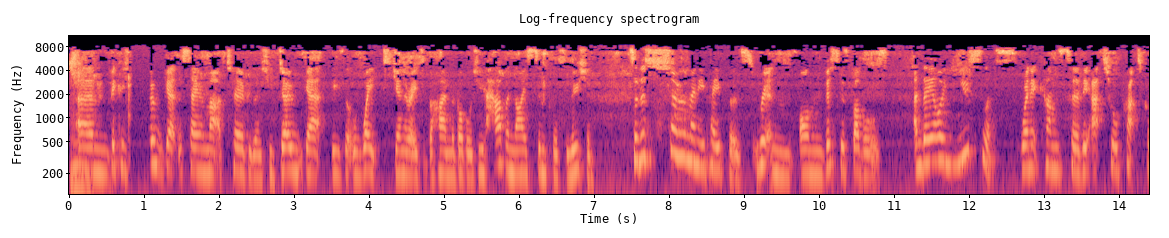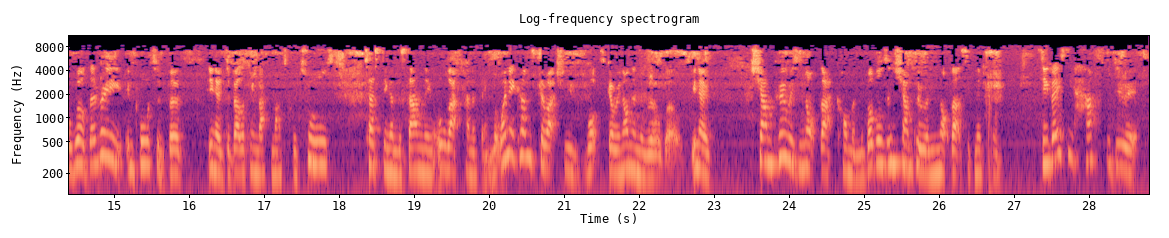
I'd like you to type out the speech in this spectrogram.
Mm. Um, because you don't get the same amount of turbulence. You don't get these little weights generated behind the bubbles. You have a nice simple solution. So there's so many papers written on viscous bubbles and they are useless when it comes to the actual practical world. They're very important for, you know, developing mathematical tools, testing, understanding, all that kind of thing. But when it comes to actually what's going on in the real world, you know, shampoo is not that common. The bubbles in shampoo are not that significant. So you basically have to do it,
